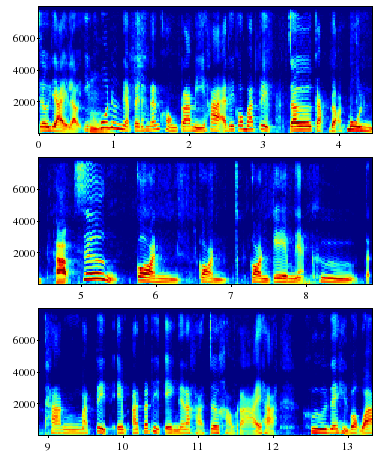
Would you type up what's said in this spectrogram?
เจอใหญ่แล้ว อีกคู่หนึ่งเนี่ยเป็นทางด้านของตราหมีค่ะแอตเลติโกมาดริดเจอกับดอร์ทมุนด์ครับ ซึ่งก่อนก่อนก่อนเกมเนี่ยคือทางมาดริดเอ็มอัตมาดริดเองเนี่ยนะคะเจอข่าวร้ายค่ะ คือได้เห็นบอกว่า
